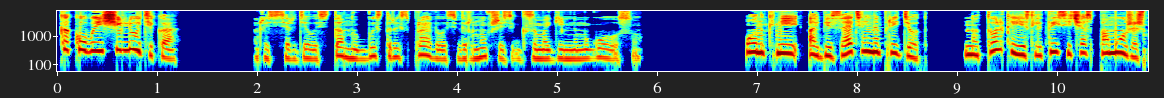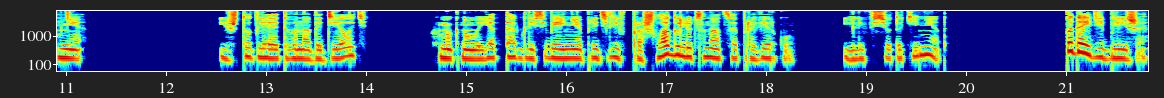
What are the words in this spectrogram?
«Какого еще Лютика?» Рассердилась та, но быстро исправилась, вернувшись к замогильному голосу. «Он к ней обязательно придет, но только если ты сейчас поможешь мне». «И что для этого надо делать?» Хмыкнула я так для себя и не определив, прошла галлюцинация проверку или все-таки нет. «Подойди ближе».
